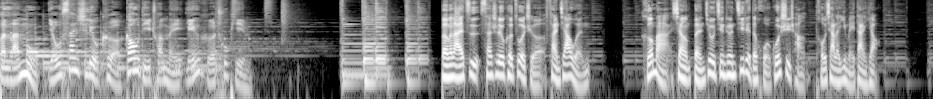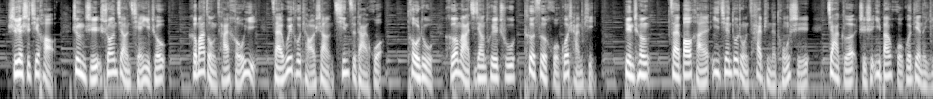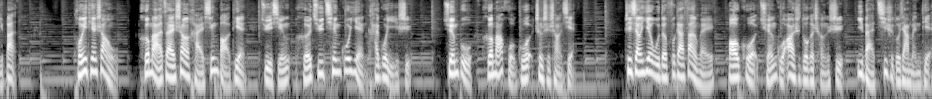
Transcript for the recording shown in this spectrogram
本栏目由三十六氪高低传媒联合出品。本文来自三十六氪作者范嘉文。盒马向本就竞争激烈的火锅市场投下了一枚弹药。十月十七号，正值双降前一周，盒马总裁侯毅在微头条上亲自带货，透露盒马即将推出特色火锅产品，并称在包含一千多种菜品的同时，价格只是一般火锅店的一半。同一天上午。盒马在上海星宝店举行河区千锅宴开锅仪式，宣布盒马火锅正式上线。这项业务的覆盖范围包括全国二十多个城市、一百七十多家门店。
